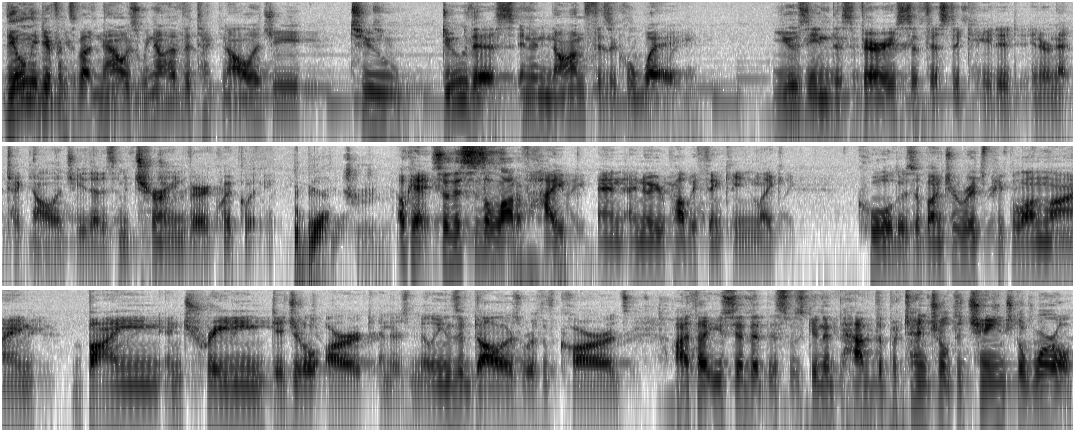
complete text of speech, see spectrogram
The only difference about now is we now have the technology to do this in a non-physical way using this very sophisticated internet technology that is maturing very quickly. Okay, so this is a lot of hype and I know you're probably thinking like, cool, there's a bunch of rich people online buying and trading digital art and there's millions of dollars worth of cards. I thought you said that this was going to have the potential to change the world.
